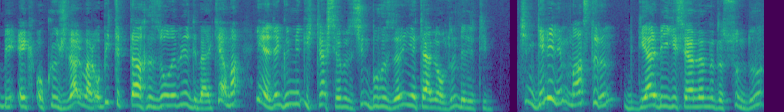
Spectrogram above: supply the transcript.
bir ek okuyucular var. O bir tık daha hızlı olabilirdi belki ama yine de günlük ihtiyaçlarımız için bu hızların yeterli olduğunu belirteyim. Şimdi gelelim Master'ın diğer bilgisayarlarında da sunduğu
